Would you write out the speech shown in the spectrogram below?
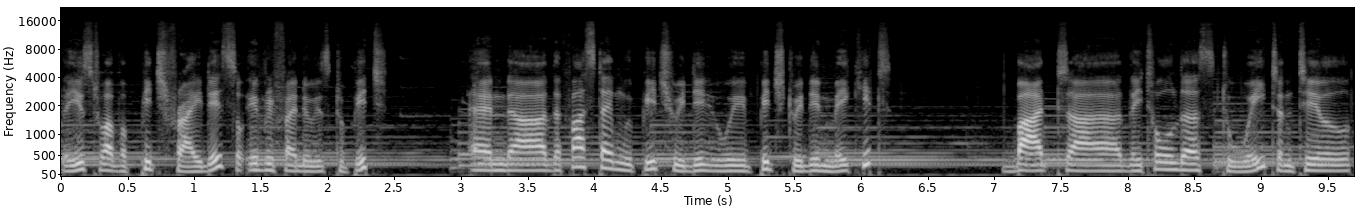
They used to have a pitch Friday, so every Friday we used to pitch. And uh, the first time we pitched, we did we pitched, we didn't make it, but uh, they told us to wait until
